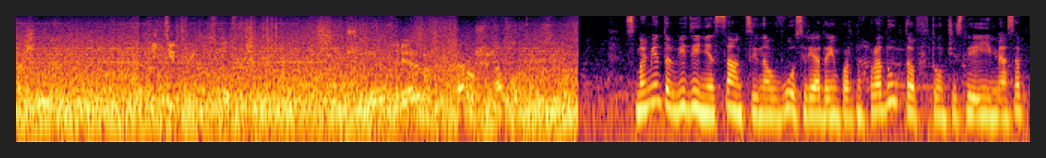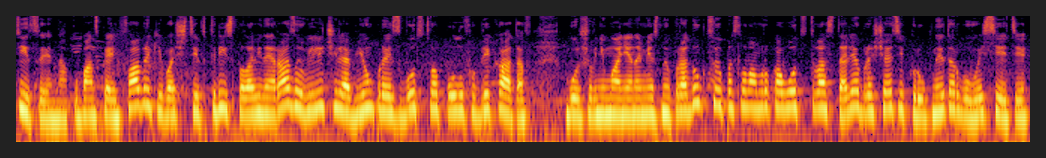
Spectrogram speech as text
Шашлык аппетитный с косточкой. Ну, реально хороший напор. С момента введения санкций на ввоз ряда импортных продуктов, в том числе и мясо птицы, на кубанской фабрике почти в три с половиной раза увеличили объем производства полуфабрикатов. Больше внимания на местную продукцию, по словам руководства, стали обращать и крупные торговые сети.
